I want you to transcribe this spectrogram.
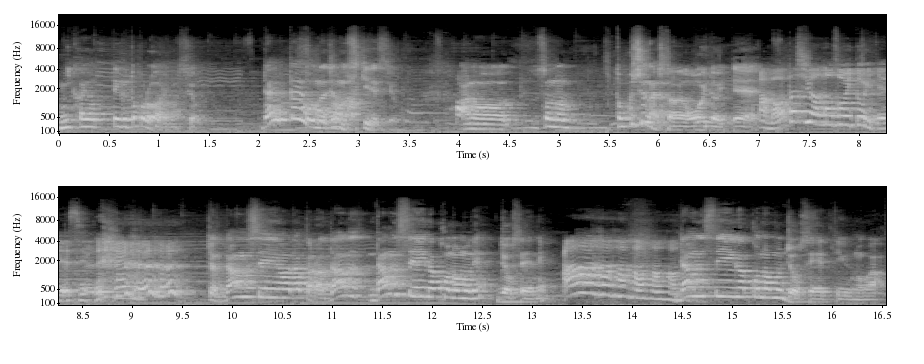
似通ってるところがありますよ。大体同じの好きですよ。あのその特殊な人は置いといて。あ、まあ、私は除いといてですよね。じゃあ男性はだから男男性が好むね女性ね。ああ男性が好む女性っていうのが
